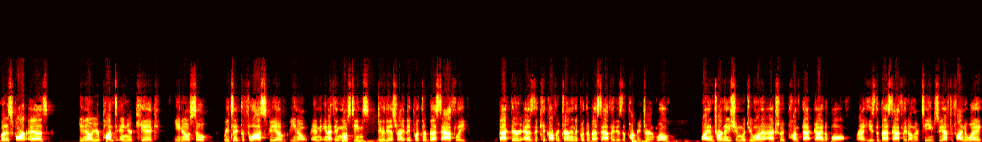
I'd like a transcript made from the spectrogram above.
But as far as, you know, your punt and your kick, you know, so we take the philosophy of you know, and and I think most teams do this, right? They put their best athlete back there as the kickoff return, and they put their best athlete as the punt return. Well, why in tarnation would you want to actually punt that guy the ball, right? He's the best athlete on their team, so you have to find a way,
